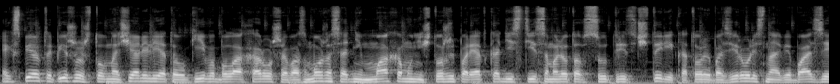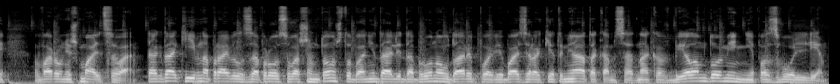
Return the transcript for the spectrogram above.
Эксперты пишут, что в начале лета у Киева была хорошая возможность одним махом уничтожить порядка 10 самолетов Су-34, которые базировались на авиабазе Воронеж-Мальцево. Тогда Киев направил запрос в Вашингтон, чтобы они дали добро на удары по авиабазе ракетами «Атакамс», однако в Белом доме не позволили.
